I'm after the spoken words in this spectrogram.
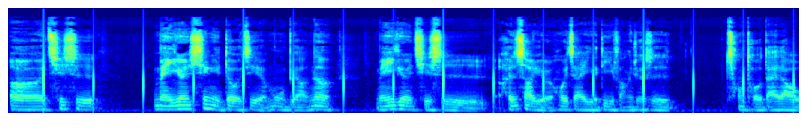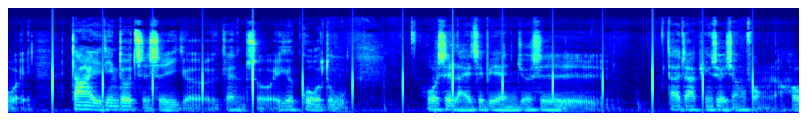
呃，其实每一个人心里都有自己的目标。那每一个人其实很少有人会在一个地方就是从头待到尾，大家一定都只是一个该怎么说一个过渡，或是来这边就是大家萍水相逢，然后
